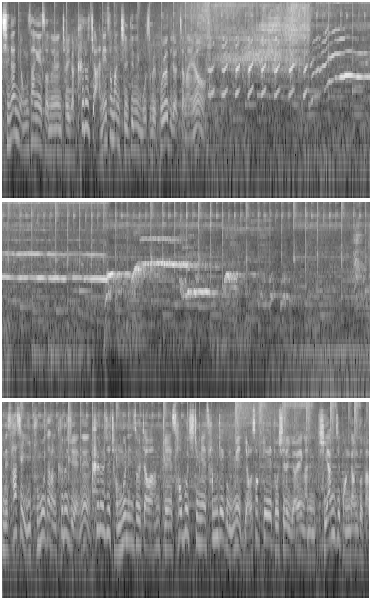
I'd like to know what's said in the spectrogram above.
지난 영상에서는 저희가 크루즈 안에서만 즐기는 모습을 보여드렸잖아요 근데 사실 이 부모자랑 크루즈에는 크루즈 전문 인솔자와 함께 서부 지중해 3개국 및 6개의 도시를 여행하는 기항지 관광도 다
